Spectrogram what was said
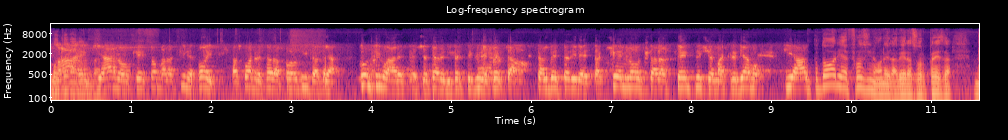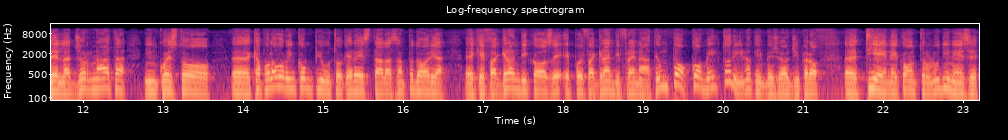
ma è chiaro che insomma alla fine poi la squadra è stata applaudita da continuare per cercare di perseguire questa salvezza diretta che non sarà semplice ma crediamo sia Sampdoria e Frosinone, la vera sorpresa della giornata in questo eh, capolavoro incompiuto che resta la Sampdoria eh, che fa grandi cose e poi fa grandi frenate, un po' come il Torino che invece oggi però eh, tiene contro l'Udinese,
